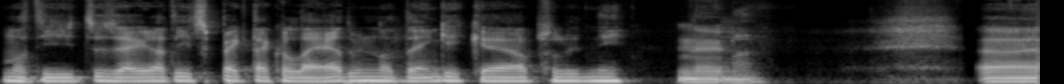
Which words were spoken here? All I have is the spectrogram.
omdat die te zeggen dat die iets spectaculair doen, dat denk ik eh, absoluut niet. Nee. Eh,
